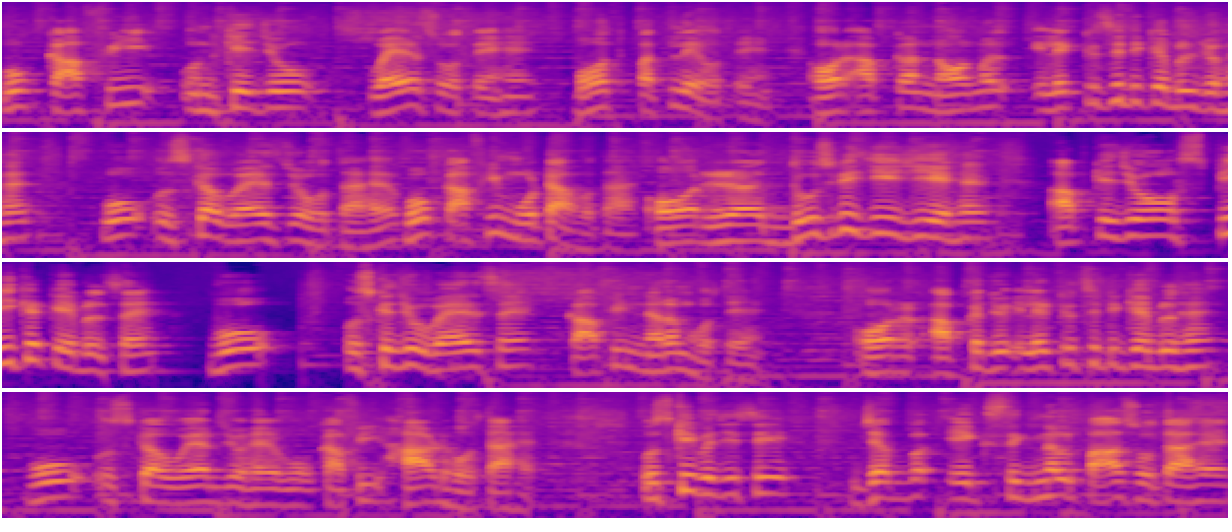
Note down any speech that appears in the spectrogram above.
वो काफ़ी उनके जो वायर्स होते हैं, बहुत पतले होते हैं। और आपका नॉर्मल इलेक्ट्रिसिटी केबल जो है, वो उसका वायर्स जो होता है, वो काफ़ी मोटा होता है। और दूसरी चीज़ ये है, आपके जो स्पीकर केबल्स हैं, वो उसके जो वायर्स हैं, काफ़ी नरम होते हैं। और आपका जो इलेक्ट्रिसिटी केबल है, वो उसका वायर जो है, वो काफ़ी हार्ड होता है। उसकी वजह से जब एक सिग्नल पास होता है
